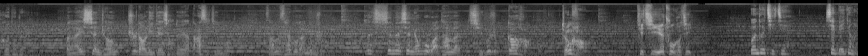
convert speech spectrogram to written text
何同志，本来县城知道立点小队要打死经过，咱们才不敢动手。那现在县城不管他们，岂不是刚好？正好，替七爷出口气。稳妥起见，先别硬来。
